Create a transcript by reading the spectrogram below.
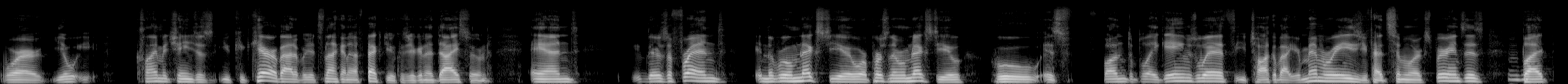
where you climate change is you could care about it but it's not going to affect you because you're going to die soon. And there's a friend in the room next to you or a person in the room next to you who is fun to play games with. You talk about your memories, you've had similar experiences, Mhm. but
